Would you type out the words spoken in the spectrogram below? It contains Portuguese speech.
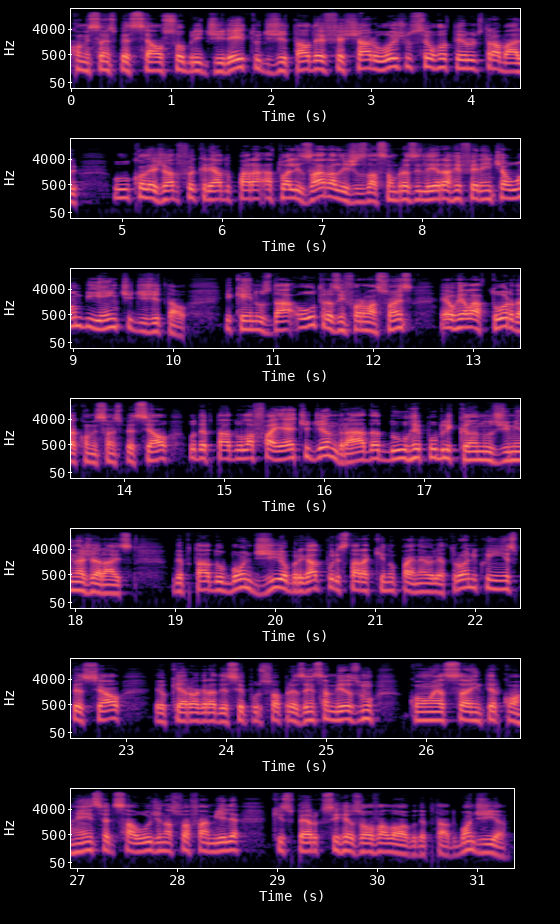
Comissão Especial sobre Direito Digital deve fechar hoje o seu roteiro de trabalho. O colegiado foi criado para atualizar a legislação brasileira referente ao ambiente digital. E quem nos dá outras informações é o relator da comissão especial, o deputado Lafayette de Andrada, do Republicanos de Minas Gerais. Deputado, bom dia, obrigado por estar aqui no painel eletrônico e, em especial, eu quero agradecer por sua presença mesmo com essa intercorrência de saúde na sua família, que espero que se resolva logo, deputado. Bom dia.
